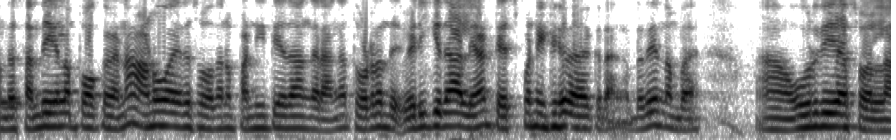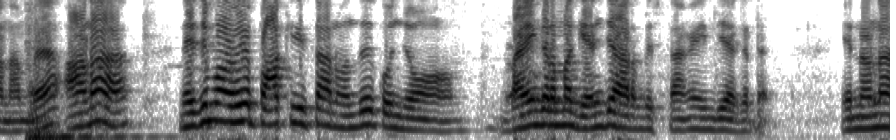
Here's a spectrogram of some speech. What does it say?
அந்த சந்தைகள்லாம் போக்க வேணாம். அணு ஆயுத சோதனை பண்ணிகிட்டே தாங்கிறாங்க தொடர்ந்து வெடிக்குதா இல்லையா டெஸ்ட் பண்ணிகிட்டே தான் இருக்கிறாங்கன்றதே நம்ம உறுதியாக சொல்லலாம் நம்ம. ஆனால் நிஜமாகவே பாகிஸ்தான் வந்து கொஞ்சம் பயங்கரமாக கெஞ்ச ஆரம்பிச்சிட்டாங்க இந்தியா கிட்ட. என்னன்னா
